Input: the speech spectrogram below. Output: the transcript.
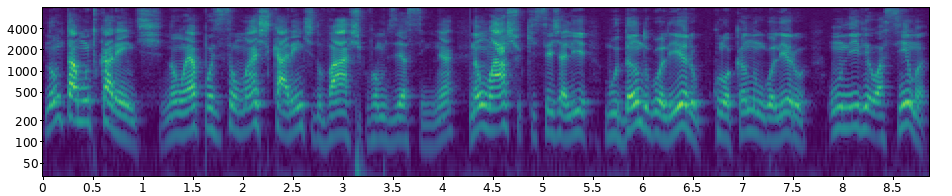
não está muito carente. Não é a posição mais carente do Vasco, vamos dizer assim, né? Não acho que seja ali mudando o goleiro, colocando um goleiro um nível acima,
